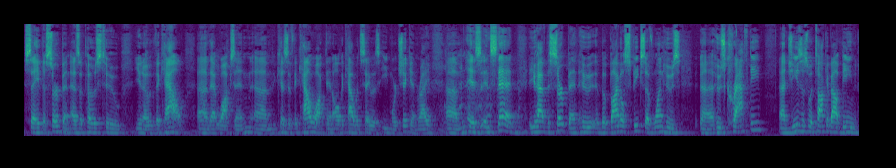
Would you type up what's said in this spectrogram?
say, the serpent as opposed to, you know, the cow. Uh, that walks in um, because if the cow walked in all the cow would say was eat more chicken right um, is instead you have the serpent who the bible speaks of one who's uh, who's crafty uh, jesus would talk about being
